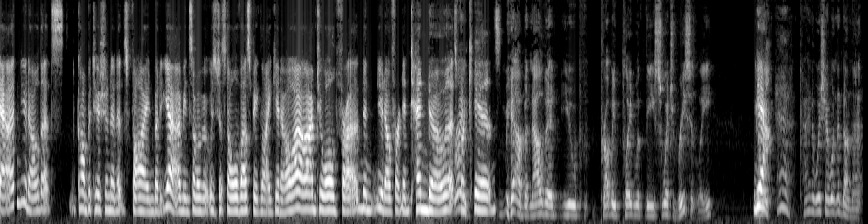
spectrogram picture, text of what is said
Yeah, and you know that's competition and it's fine, but yeah, I mean some of it was just all of us being like, you know, oh, I'm too old for a, you know, for Nintendo. That's for kids. Yeah, but now that you probably played with the Switch recently, Yeah. like, eh, kind of wish I wouldn't have done that.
